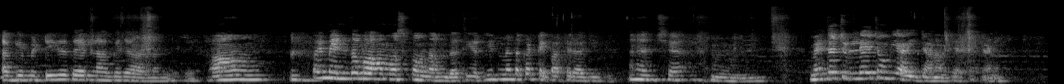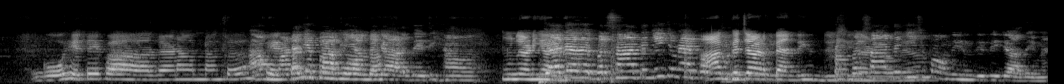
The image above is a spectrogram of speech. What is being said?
ਅੱਗੇ ਮਿੱਟੀ ਦੇ ਤੇਲ ਲੱਗ ਜਾਲ ਲੈਂਦੇ ਸੀ। ਹਾਂ। ਪਰ ਮੈਨੂੰ ਤਾਂ ਬਹੁਤ ਮੁਸ਼ਕ ਆਉਂਦਾ ਹੁੰਦਾ ਸੀ ਅਰਜੀ ਮੈਂ ਤਾਂ ਘੱਟੇ ਪਾ ਕੇ ਰਾਜੀ ਸੀ। ਅੱਛਾ। ਹੂੰ। ਮੈਂ ਤਾਂ ਚੁੱਲ੍ਹੇ ਚੋਂ ਵੀ ਆਈ ਜਾਣਾ ਫਿਰ ਕੱਟਣੀ ਗੋਹੇ ਤੇ ਪਾ ਲੈਣਾ ਉਹਨਾਂ ਕ ਆ ਮਾੜਾ ਜਿਹਾ ਪਾ ਕੇ ਅੱਗ ਜਾਲ ਦੇਤੀ ਹਾਂ ਹੁਣ ਜਾਣੀ ਆ ਜਦ ਬਰਸਾਤ ਜੀ ਚ ਮੈਂ ਅੱਗ ਜਲ ਪੈਂਦੀ ਹੁੰਦੀ ਹਾਂ, ਸੀ ਬਰਸਾਤ ਜੀ ਚ ਪਾਉਂਦੀ ਹੁੰਦੀ ਸੀ ਜਿਆਦੇ ਮੈਂ।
